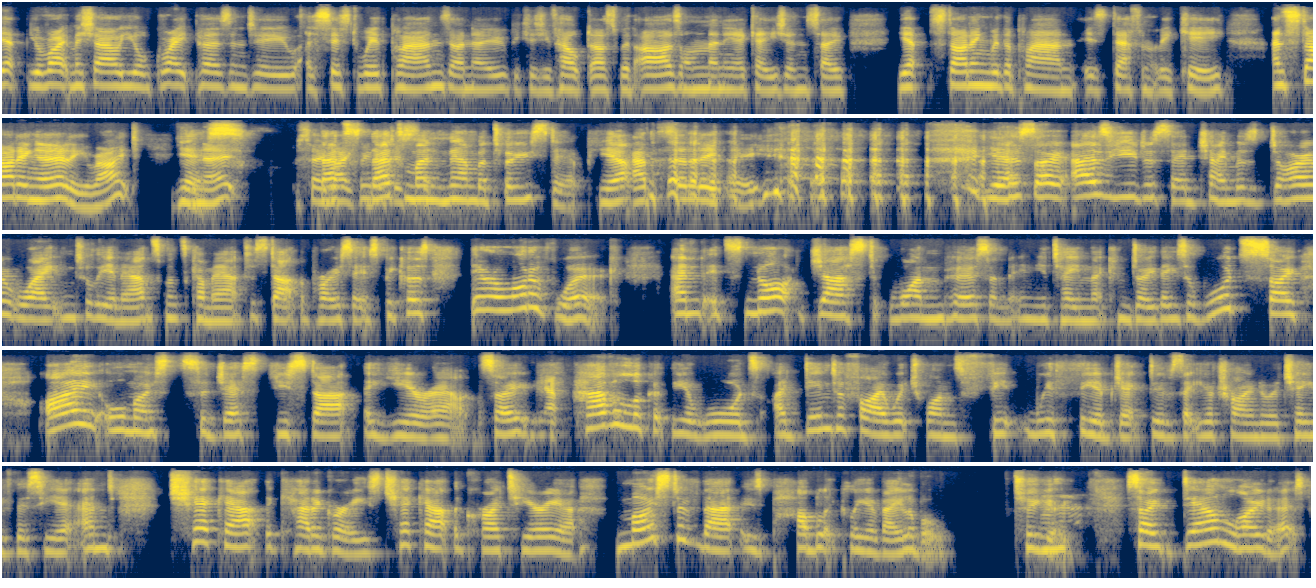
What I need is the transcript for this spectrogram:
Yep, you're right, Michelle. You're a great person to assist with plans. I know because you've helped us with ours on many occasions. So, yep, starting with a plan is definitely key and starting early, right? Yes. You know, So that's like that's my number two step. Yeah, absolutely. yeah. So as you just said, chambers, don't wait until the announcements come out to start the process because they're a lot of work. And it's not just one person in your team that can do these awards. So I almost suggest you start a year out. So yep. have a look at the awards, identify which ones fit with the objectives that you're trying to achieve this year, and check out the categories, check out the criteria. Most of that is publicly available to you. Mm-hmm. So download it.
